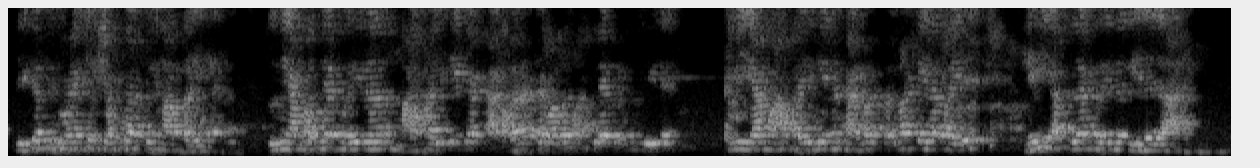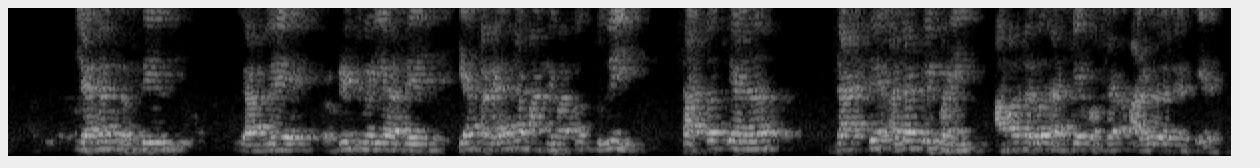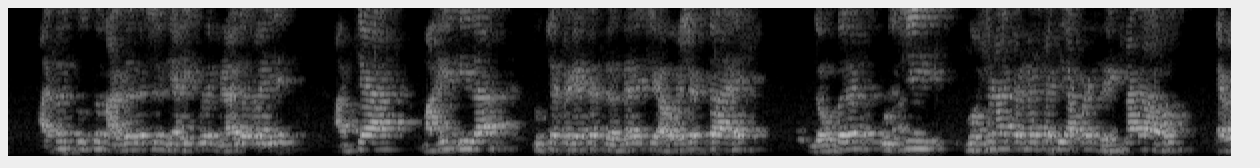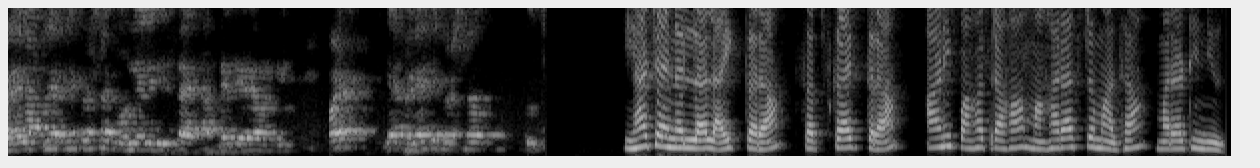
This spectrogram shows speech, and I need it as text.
विकसित होण्याची क्षमता असलेली महापालिका आहे. तुम्ही आपापल्या परीनं महापालिकेच्या कारभाराच्या बाबत आपल्याकडून लिहिले तुम्ही या महापालिकेनं कारभार कसा केला पाहिजे हेही आपल्या परीनं लिहिलेलं आहे. चॅनल्स असतील आपले प्रिंट मीडिया असेल या सगळ्याच्या माध्यमातून तुम्ही सातत्यानं जाणते अजाणतेपणे आम्हा सर्व राजकीय पक्षांना मार्गदर्शन केले. असंच तुमचं मार्गदर्शन याही पुढे मिळालं पाहिजे. आमच्या माहितीला तुमच्या सगळ्यांच्या सहकार्याची आवश्यकता आहे. लवकरच पुढची घोषणा करण्यासाठी आपण भेटणार आहोत. त्यावेळेला आपले अनेक प्रश्न बोललेले दिसत आहेत आपल्या चेहऱ्यावरती. पण या सगळ्याचे प्रश्न ह्या चॅनलला लाईक करा सबस्क्राईब करा आणि पाहत रहा महाराष्ट्र माझा मराठी न्यूज.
